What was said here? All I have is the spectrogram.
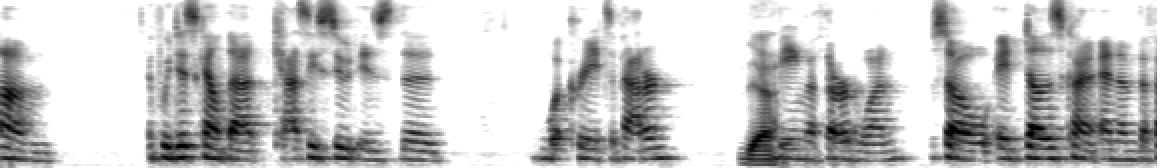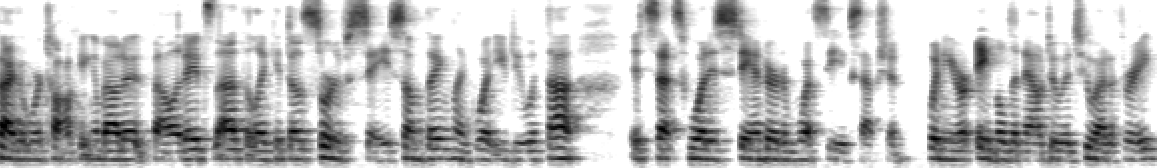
Um if we discount that, Cassie's suit is the what creates a pattern Yeah. being the third one. So it does kind of, and um, the fact that we're talking about it validates that, that like it does sort of say something like what you do with that. It sets what is standard and what's the exception when you're able to now do a two out of three.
